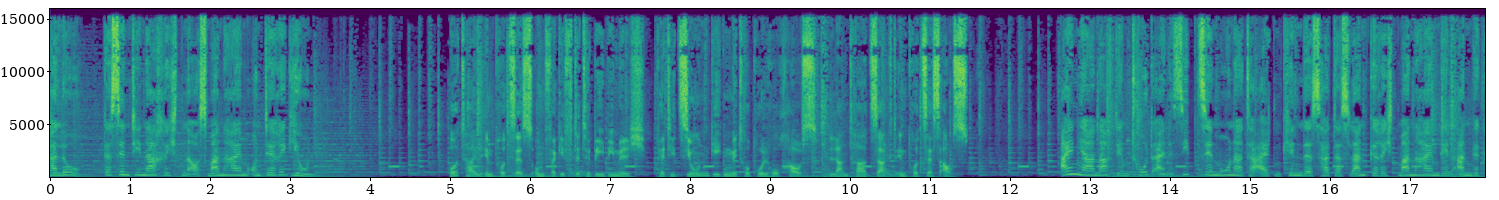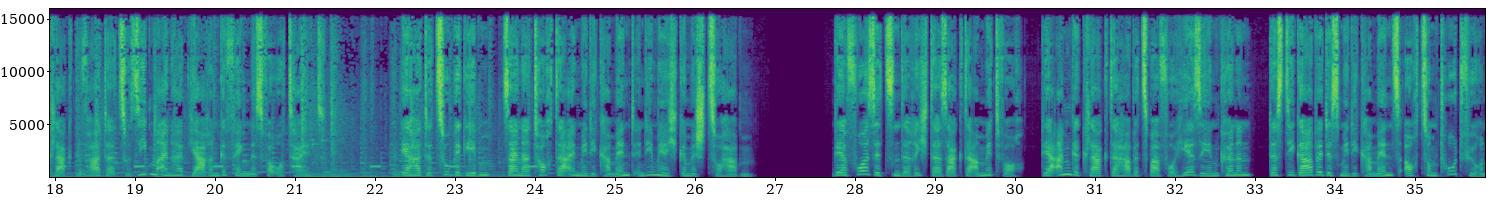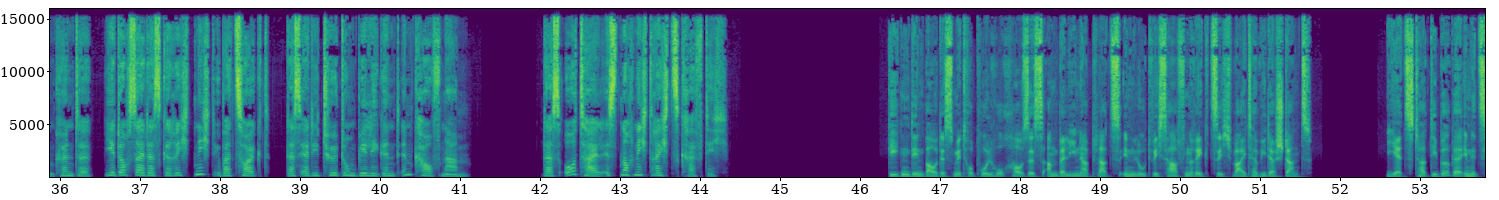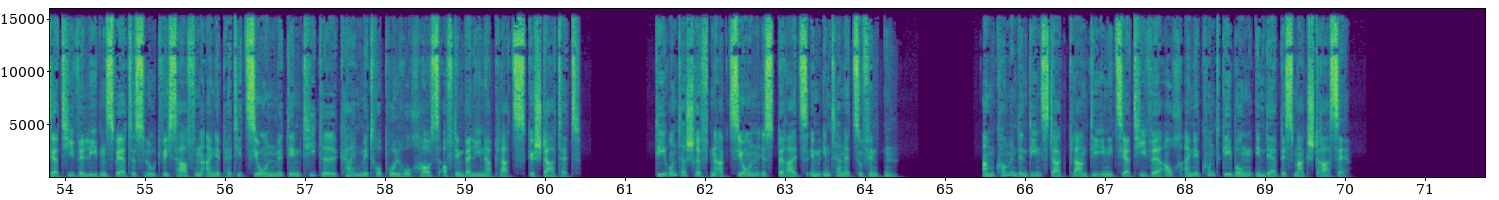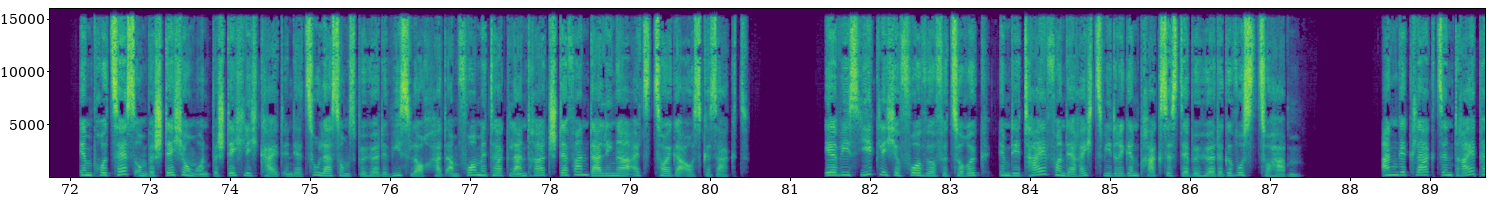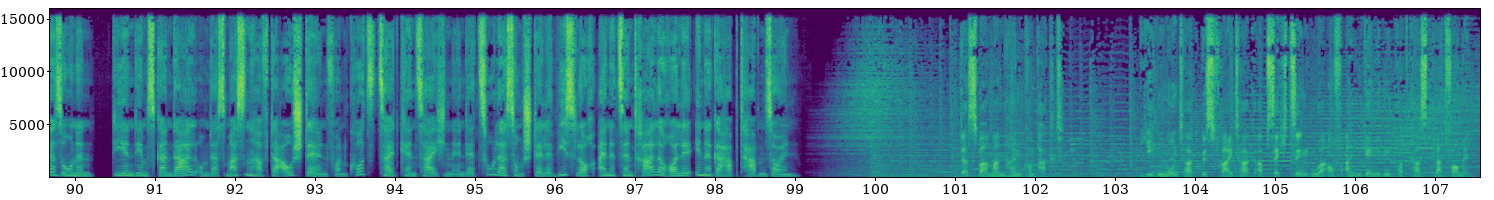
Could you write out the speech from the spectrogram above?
Hallo, das sind die Nachrichten aus Mannheim und der Region. Urteil im Prozess um vergiftete Babymilch, Petition gegen Metropolhochhaus, Landrat sagt in Prozess aus. Ein Jahr nach dem Tod eines 17 Monate alten Kindes hat das Landgericht Mannheim den angeklagten Vater zu siebeneinhalb Jahren Gefängnis verurteilt. Er hatte zugegeben, seiner Tochter ein Medikament in die Milch gemischt zu haben. Der Vorsitzende Richter sagte am Mittwoch, der Angeklagte habe zwar vorhersehen können, dass die Gabe des Medikaments auch zum Tod führen könnte, jedoch sei das Gericht nicht überzeugt, dass er die Tötung billigend in Kauf nahm. Das Urteil ist noch nicht rechtskräftig. Gegen den Bau des Metropolhochhauses am Berliner Platz in Ludwigshafen regt sich weiter Widerstand. Jetzt hat die Bürgerinitiative Lebenswertes Ludwigshafen eine Petition mit dem Titel Kein Metropolhochhaus auf dem Berliner Platz gestartet. Die Unterschriftenaktion ist bereits im Internet zu finden. Am kommenden Dienstag plant die Initiative auch eine Kundgebung in der Bismarckstraße. Im Prozess um Bestechung und Bestechlichkeit in der Zulassungsbehörde Wiesloch hat am Vormittag Landrat Stefan Dallinger als Zeuge ausgesagt. Er wies jegliche Vorwürfe zurück, im Detail von der rechtswidrigen Praxis der Behörde gewusst zu haben. Angeklagt sind drei Personen, die in dem Skandal um das massenhafte Ausstellen von Kurzzeitkennzeichen in der Zulassungsstelle Wiesloch eine zentrale Rolle innegehabt haben sollen. Das war Mannheim Kompakt. Jeden Montag bis Freitag ab 16 Uhr auf allen gängigen Podcast-Plattformen.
